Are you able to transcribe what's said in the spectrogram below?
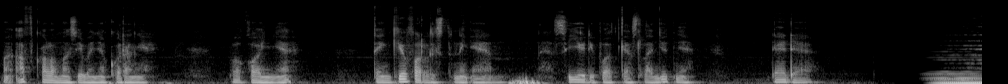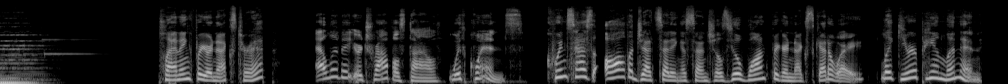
Maaf kalau masih banyak kurangnya. Pokoknya, thank you for listening and see you di podcast selanjutnya. Dadah. Planning for your next trip? Elevate your travel style with Quince. Quince has all the jet setting essentials you'll want for your next getaway, like European linen,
